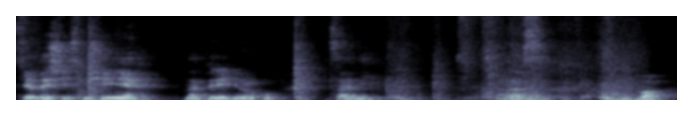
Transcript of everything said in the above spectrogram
Следующее смещение на переднюю руку, задний. Раз, два.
